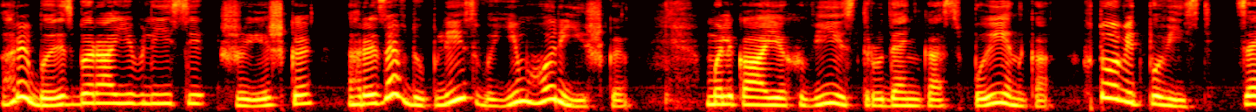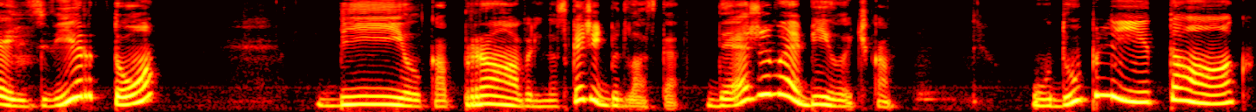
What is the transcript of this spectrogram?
гриби збирає в лісі, шишки, гризе в дуплі своїм горішки. Мелькає хвіст, руденька спинка. Хто відповість? Цей звір то? Білка, правильно. Скажіть, будь ласка, де живе білочка? У дуплі, так.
